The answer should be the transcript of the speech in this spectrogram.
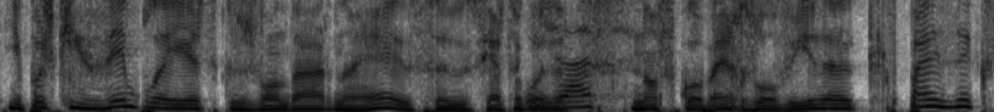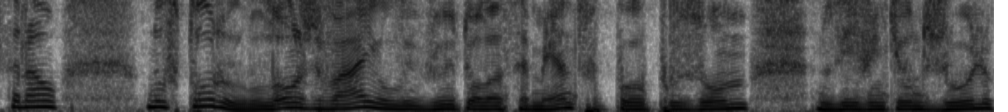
E depois que exemplo é este que lhes vão dar, não é? Se, se esta coisa Exato. não ficou bem resolvida, que pais é que serão no futuro? Longe vai, eu vi o teu lançamento Zoom, no dia 21 de julho,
